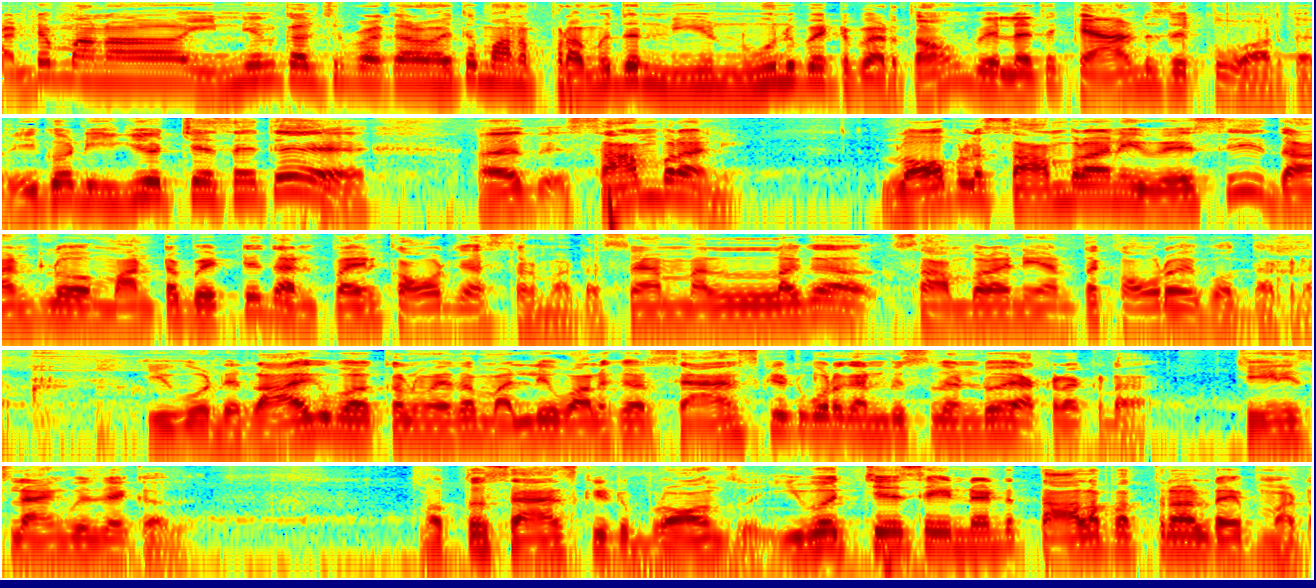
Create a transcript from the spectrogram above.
అంటే మన ఇండియన్ కల్చర్ ప్రకారం అయితే మన ప్రమిద నీ నూనె పెట్టి పెడతాం. వీళ్ళైతే క్యాండిల్స్ ఎక్కువ వాడతారు. ఇంకోటి ఇవి వచ్చేసి అయితే అది సాంబ్రాణి. లోపల సాంబ్రాణి వేసి దాంట్లో మంట పెట్టి దానిపైన కవర్ చేస్తారనమాట సో మెల్లగా సాంబ్రాణి అంతా కవర్ అయిపోద్ది అక్కడ. ఇగోండి రాగి బొక్కల మీద మళ్ళీ వాళ్ళకి సాంస్క్రిట్ కూడా కనిపిస్తుందండి అక్కడక్కడ చైనీస్ లాంగ్వేజే కాదు. మొత్తం సాంస్క్రిట్ బ్రాంజ్. ఇవి వచ్చేసి ఏంటంటే తాళపత్రాల టైప్ మాట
